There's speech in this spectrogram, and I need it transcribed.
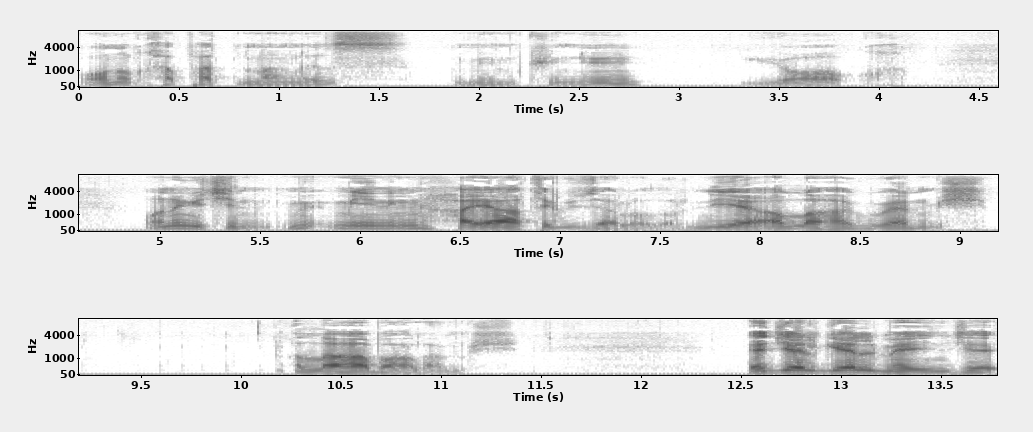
onu kapatmanız mümkünü yok. Onun için müminin hayatı güzel olur. Niye? Allah'a güvenmiş. Allah'a bağlanmış. Ecel gelmeyince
